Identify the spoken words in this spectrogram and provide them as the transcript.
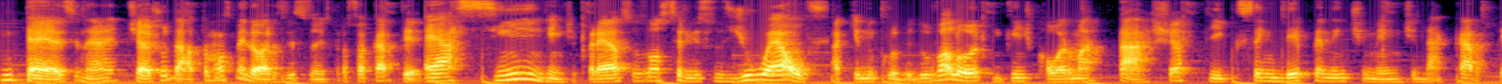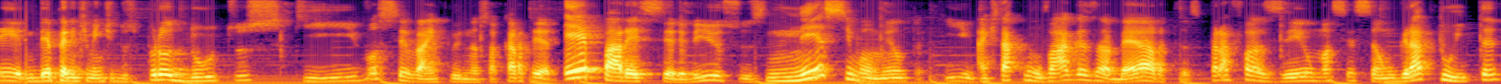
em tese, né, te ajudar a tomar as melhores decisões para sua carteira. É assim que a gente presta os nossos serviços de wealth aqui no Clube do Valor, em que a gente cobra uma taxa fixa independentemente da carteira, independentemente dos produtos que você vai incluir na sua carteira. E para esses serviços, nesse momento aqui, a gente está com vagas abertas para fazer uma sessão gratuita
